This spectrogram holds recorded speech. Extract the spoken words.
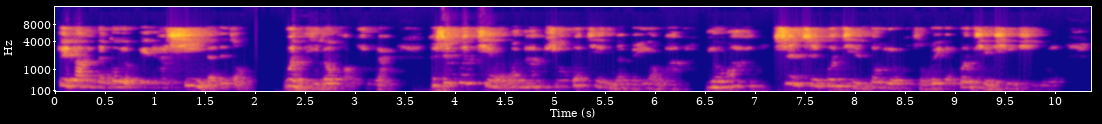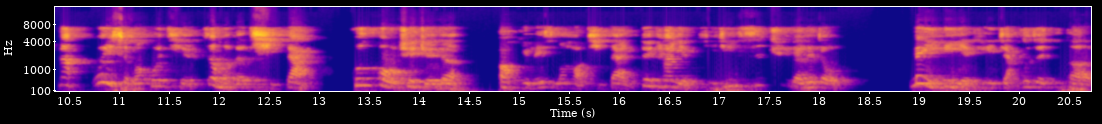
对方能够有被他吸引的那种问题都跑出来，可是婚前我问他们说，婚前你们没有吗？有啊，甚至婚前都有所谓的婚前性行为。那为什么婚前这么的期待，婚后却觉得哦也没什么好期待，对他也已经失去了那种魅力，也可以讲，或者呃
